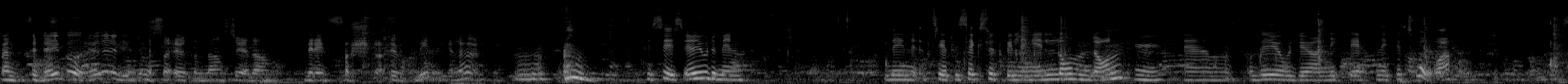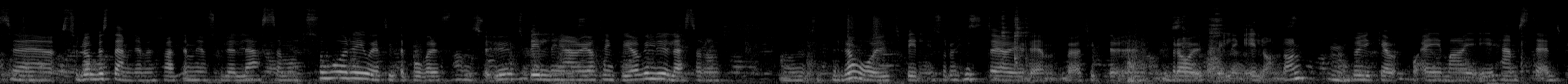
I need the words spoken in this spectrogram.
Men för dig började din resa utomlands redan med din första utbildning, eller hur? Mm. Precis, jag gjorde min, min 3-6 utbildning i London mm. um, och det gjorde jag 91-92. Så, så då bestämde jag mig för att ja, jag skulle läsa Montessori och jag tittade på vad det fanns för utbildningar och jag tänkte jag ville läsa någon en bra utbildning så då hittade jag ju den, vad jag tyckte en bra utbildning i London. Mm. Då gick jag på AMI i Hampstead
